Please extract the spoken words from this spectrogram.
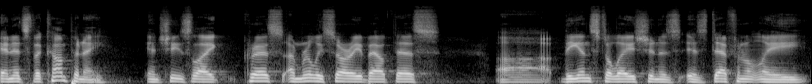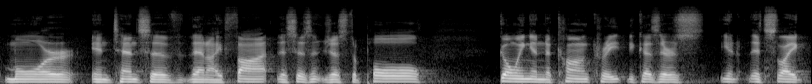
and it's the company. And she's like, Chris, I'm really sorry about this. Uh, the installation is, is definitely more intensive than I thought. This isn't just a pole going into concrete because there's, you know, it's like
